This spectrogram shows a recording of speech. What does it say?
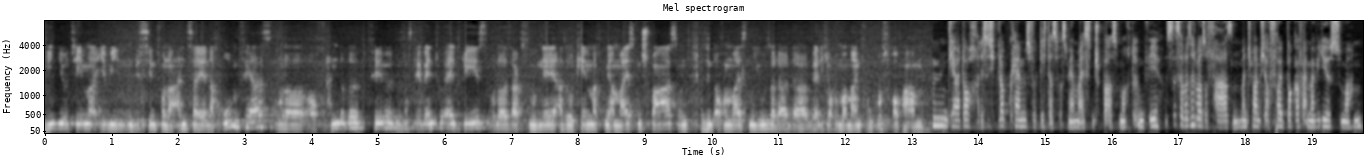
Videothema irgendwie ein bisschen von der Anzeige nach oben fährst oder auch andere Filme, du das eventuell drehst oder sagst du, nee, also Cam macht mir am meisten Spaß und da sind auch am meisten User, da, da werde ich auch immer meinen Fokus drauf haben. Hm, Ja, doch. Also ich glaube, Cam ist wirklich das, was mir am meisten Spaß macht irgendwie. Es ist aber sind aber so Phasen. Manchmal habe ich auch voll Bock, auf einmal Videos zu machen.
